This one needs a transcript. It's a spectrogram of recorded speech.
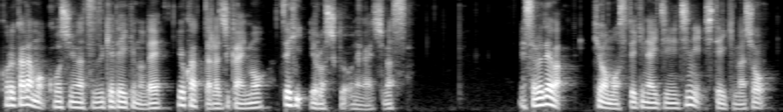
これからも更新は続けていくので、よかったら次回もぜひよろしくお願いします。それでは今日も素敵な一日にしていきましょう。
